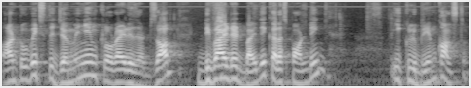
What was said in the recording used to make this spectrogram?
onto which the germanium chloride is adsorbed divided by the corresponding equilibrium constant.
